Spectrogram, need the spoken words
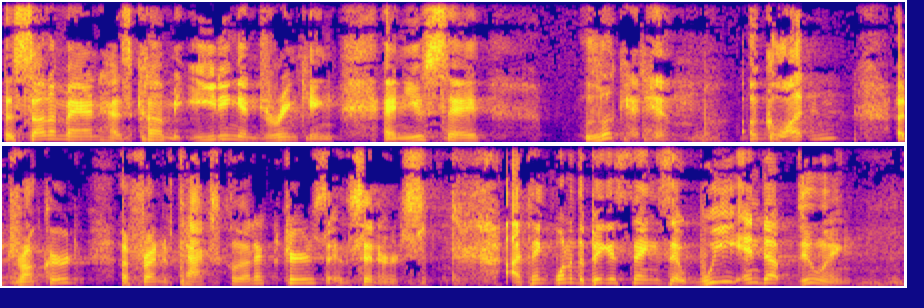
the son of man has come eating and drinking and you say look at him a glutton, a drunkard, a friend of tax collectors and sinners. I think one of the biggest things that we end up doing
